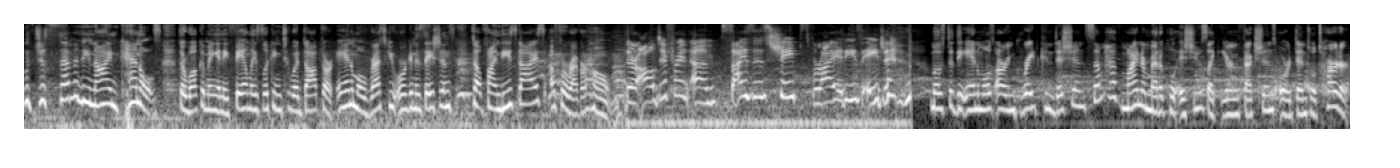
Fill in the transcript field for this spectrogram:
with just 79 kennels. They're welcoming any families looking to adopt our animal rescue organizations to help find these guys a forever home. They're all different um, sizes, shapes, varieties, ages. Most of the animals are in great condition. Some have minor medical issues like ear infections or dental tartar.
